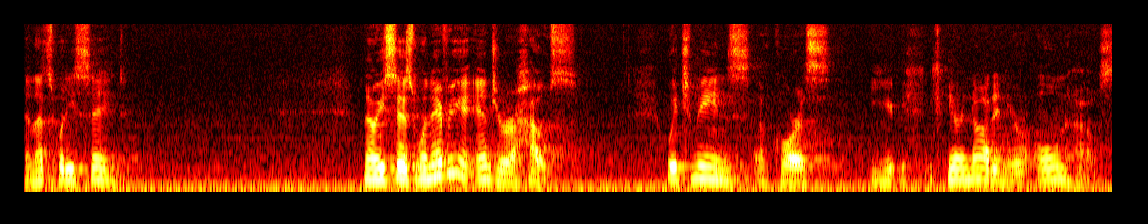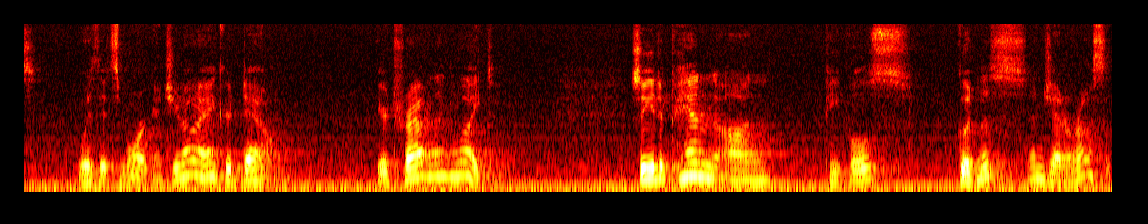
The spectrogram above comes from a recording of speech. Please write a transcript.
And that's what he's saying. Now he says, whenever you enter a house, which means, of course, you, you're not in your own house with its mortgage. You're not anchored down. You're traveling light. So you depend on people's goodness and generosity.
